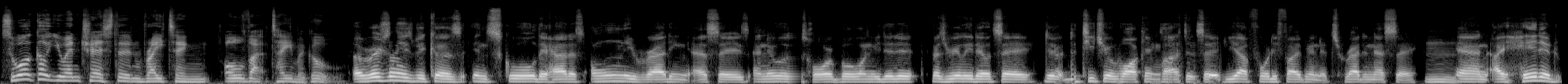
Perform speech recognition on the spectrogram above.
So, what got you interested in writing all that time ago? Originally, it's because in school they had us only writing essays, and it was horrible when we did it. Because really, they would say the, the teacher would walk in class and say, "You have 45 minutes, write an essay." Mm. And I hated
